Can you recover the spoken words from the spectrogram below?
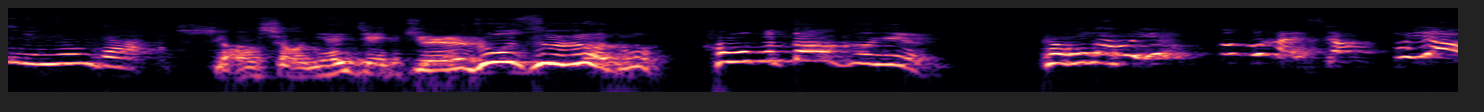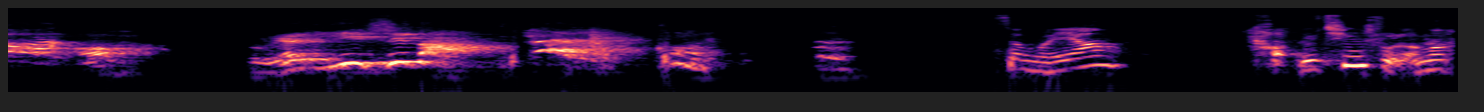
自己弄的。小小年纪居然如此恶毒，看我不打死你！看我！老爷，叔叔还小，不要啊！好，连你一起打。怎么样？考虑清楚了吗？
